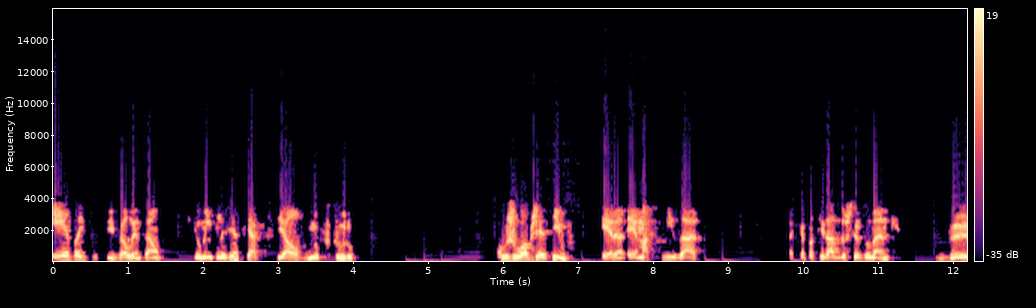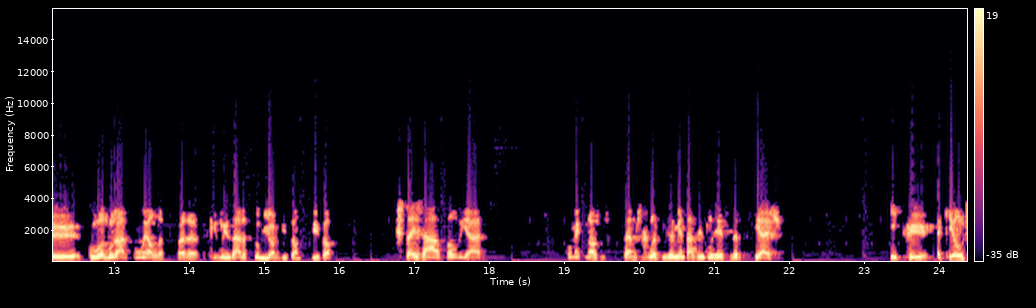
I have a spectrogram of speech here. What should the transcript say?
é bem possível então que uma inteligência artificial no futuro, cujo objetivo era, é maximizar a capacidade dos seres humanos de colaborar com ela para realizar a sua melhor visão possível, esteja a avaliar como é que nós nos portamos relativamente às inteligências artificiais. E que aqueles,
